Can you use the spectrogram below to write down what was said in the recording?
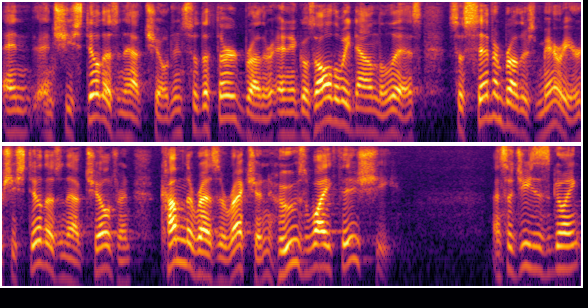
and, and she still doesn't have children. So the third brother, and it goes all the way down the list. So seven brothers marry her. She still doesn't have children. Come the resurrection, whose wife is she? And so Jesus is going,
